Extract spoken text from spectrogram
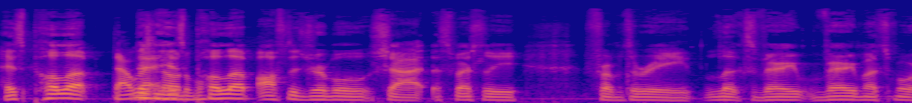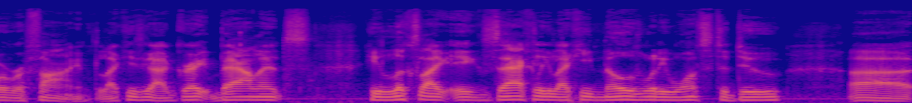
His pull up That was his notable. pull up off the dribble shot, especially from three, looks very very much more refined. Like he's got great balance. He looks like exactly like he knows what he wants to do. Uh,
